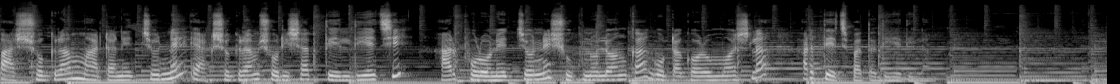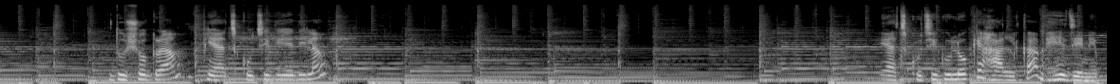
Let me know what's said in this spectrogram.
পাঁচশো গ্রাম মাটনের জন্য একশো গ্রাম সরিষার তেল দিয়েছি আর ফোড়নের জন্য শুকনো লঙ্কা, গোটা গরম মশলা আর তেজপাতা দিয়ে দিলাম। দুশো গ্রাম পেঁয়াজ কুচি দিয়ে দিলাম। পেঁয়াজ কুচিগুলোকে হালকা ভেজে নেব।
